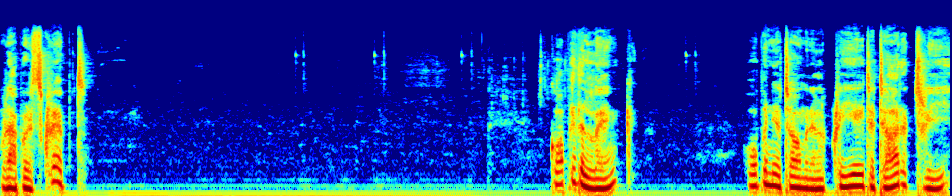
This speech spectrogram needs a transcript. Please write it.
wrapper script. Copy the link open your terminal, create a directory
